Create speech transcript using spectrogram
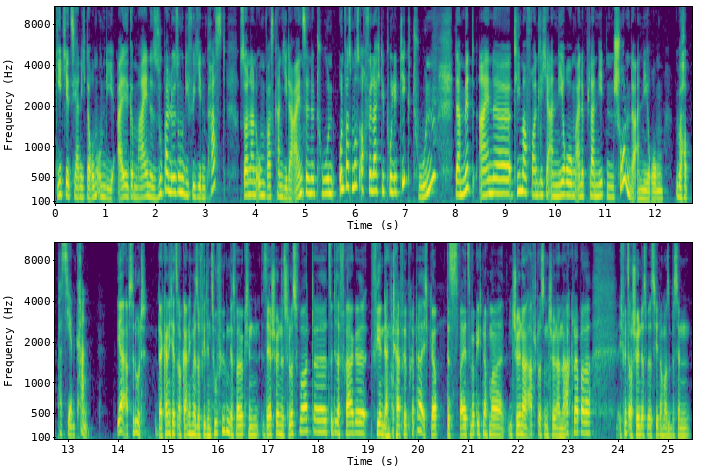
geht jetzt ja nicht darum, um die allgemeine Superlösung, die für jeden passt, sondern um, was kann jeder Einzelne tun und was muss auch vielleicht die Politik tun, damit eine klimafreundliche Ernährung, eine planetenschonende Ernährung überhaupt passieren kann. Ja, absolut. Da kann ich jetzt auch gar nicht mehr so viel hinzufügen. Das war wirklich ein sehr schönes Schlusswort äh, zu dieser Frage. Vielen Dank dafür, Britta. Ich glaube, das war jetzt wirklich nochmal ein schöner Abschluss, ein schöner Nachklapperer. Ich finde es auch schön, dass wir das hier nochmal so ein bisschen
